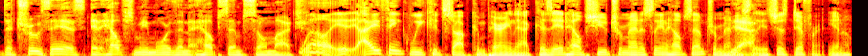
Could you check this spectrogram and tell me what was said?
the truth is, it helps me more than it helps them so much. Well, it, I think we could stop comparing that because it helps you tremendously and helps them tremendously. Yeah. It's just different, you know.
